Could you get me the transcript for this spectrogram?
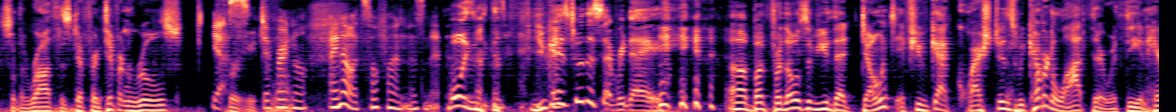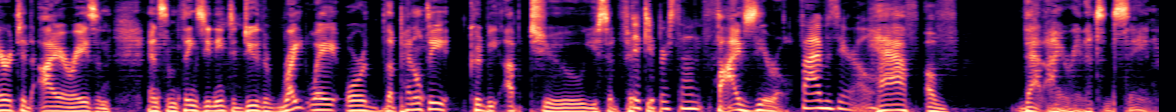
So the Roth is different, different rules. Yes, different. I know it's so fun, isn't it? Well, you guys do this every day. Uh, but for those of you that don't, if you've got questions, we covered a lot there with the inherited IRAs and and some things you need to do the right way, or the penalty could be up to you said fifty percent, five zero, five zero, half of that IRA. That's insane.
